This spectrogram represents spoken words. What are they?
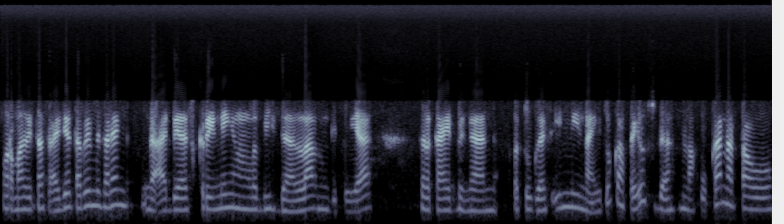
Formalitas aja tapi misalnya nggak ada screening yang lebih dalam gitu ya. Terkait dengan petugas ini. Nah, itu KPU sudah melakukan atau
